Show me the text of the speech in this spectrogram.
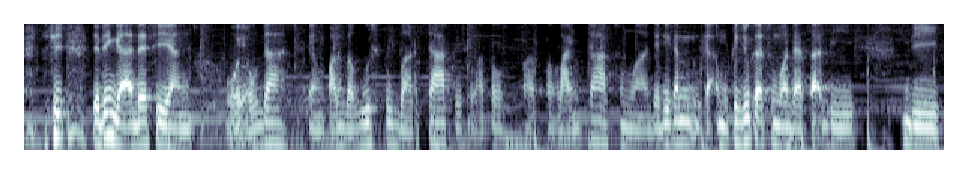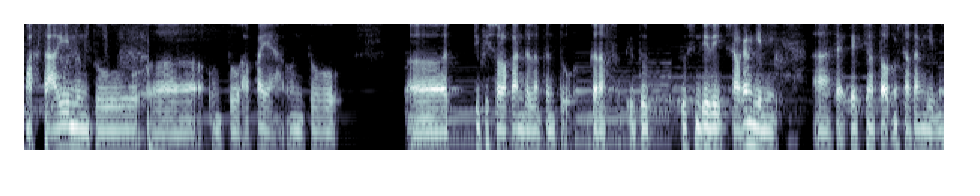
jadi jadi nggak ada sih yang oh ya udah yang paling bagus tuh bar chart gitu atau atau line chart semua jadi kan nggak mungkin juga semua data di dipaksain untuk uh, untuk apa ya untuk uh, divisualkan dalam bentuk graf itu itu sendiri. Misalkan gini, uh, saya kasih contoh misalkan gini.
